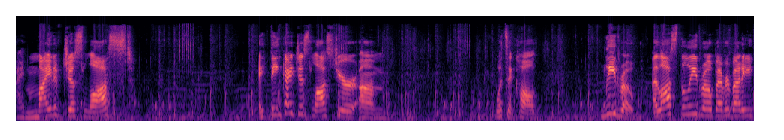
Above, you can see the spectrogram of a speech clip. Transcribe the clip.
I might have just lost... I think I just lost your, um... What's it called? Lead rope. I lost the lead rope, everybody.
